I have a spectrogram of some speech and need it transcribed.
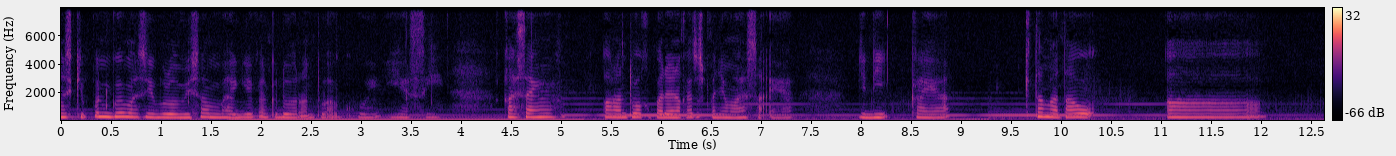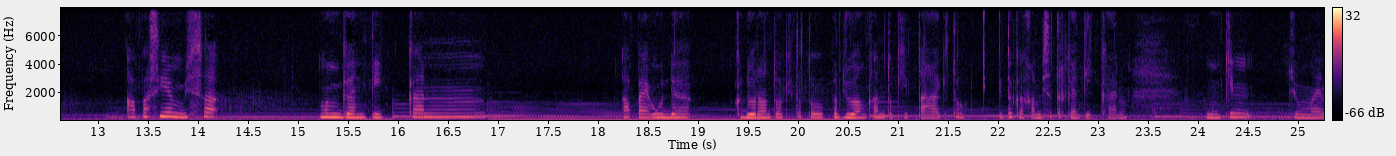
meskipun gue masih belum bisa membahagiakan kedua orang tua gue. Iya sih kasih orang tua kepada anaknya itu sepanjang masa ya. Jadi kayak kita nggak tahu uh, apa sih yang bisa menggantikan apa yang udah kedua orang tua kita tuh perjuangkan untuk kita gitu. Itu gak akan bisa tergantikan. Mungkin cuman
